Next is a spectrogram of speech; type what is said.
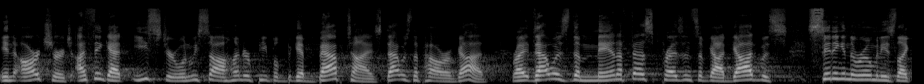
in our church? I think at Easter, when we saw 100 people get baptized, that was the power of God, right? That was the manifest presence of God. God was sitting in the room and He's like,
